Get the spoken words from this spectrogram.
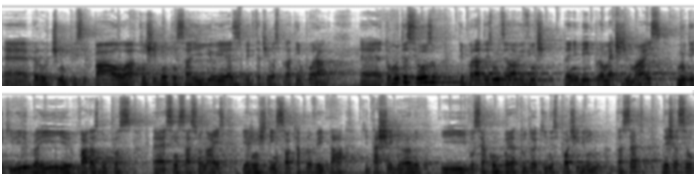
é, pelo time principal, a quem chegou, quem saiu e as expectativas para a temporada. Estou é, muito ansioso, temporada 2019-20 da NBA promete demais, muito equilíbrio aí, várias duplas é, sensacionais e a gente tem só que aproveitar que está chegando e você acompanha tudo aqui no Esporte Gringo, tá certo? Deixa seu,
